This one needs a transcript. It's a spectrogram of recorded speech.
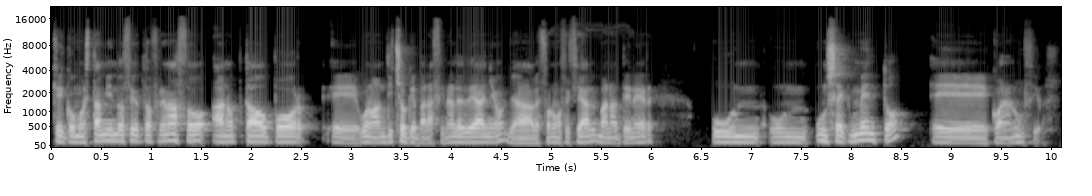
que como están viendo cierto frenazo, han optado por, eh, bueno, han dicho que para finales de año, ya de forma oficial, van a tener un, un- un segmento eh, con anuncios.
